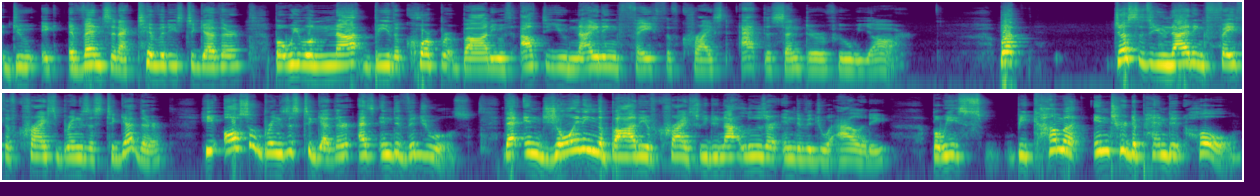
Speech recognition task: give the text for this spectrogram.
do events and activities together, but we will not be the corporate body without the uniting faith of Christ at the center of who we are. But just as the uniting faith of Christ brings us together, he also brings us together as individuals. That in joining the body of Christ, we do not lose our individuality, but we become an interdependent whole.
